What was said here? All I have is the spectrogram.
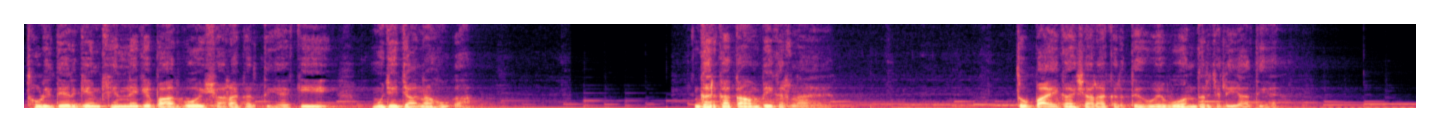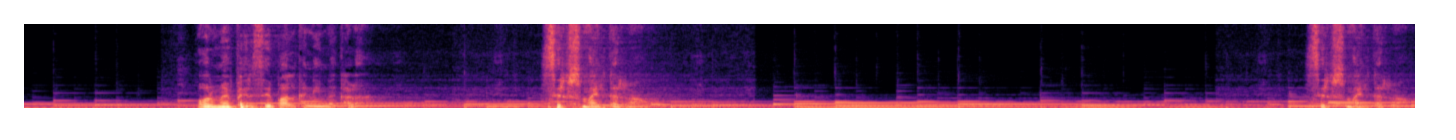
थोड़ी देर गेम खेलने के बाद वो इशारा करती है कि मुझे जाना होगा। घर का काम भी करना है। तो बाय का इशारा करते हुए वो अंदर चली जाती है। और मैं फिर से बालकनी में खड़ा। सिर्फ़ स्माइल कर रहा हूँ। सिर्फ़ स्माइल कर रहा हूँ।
